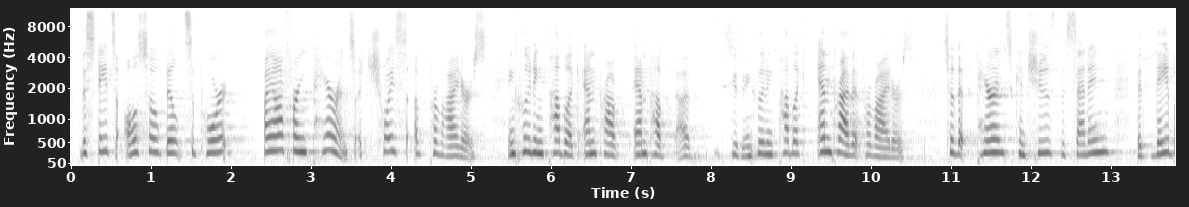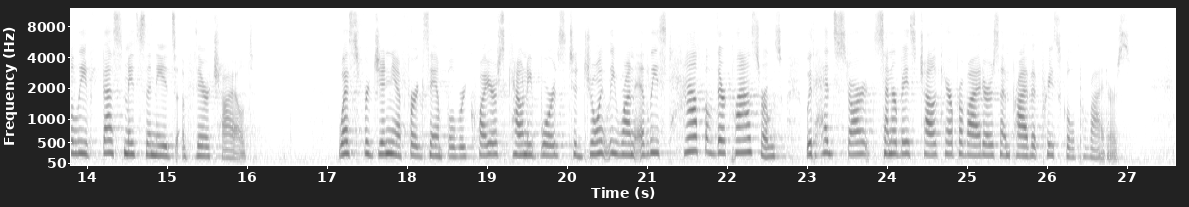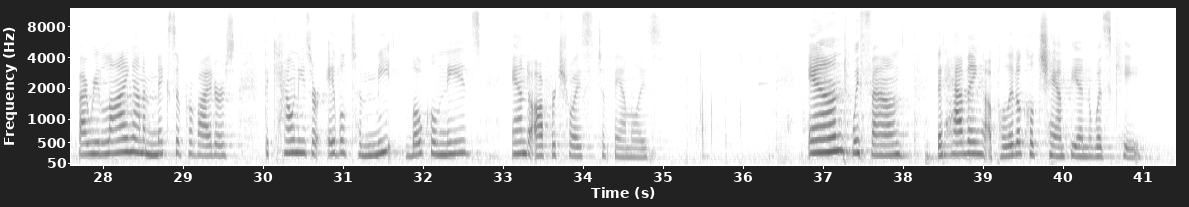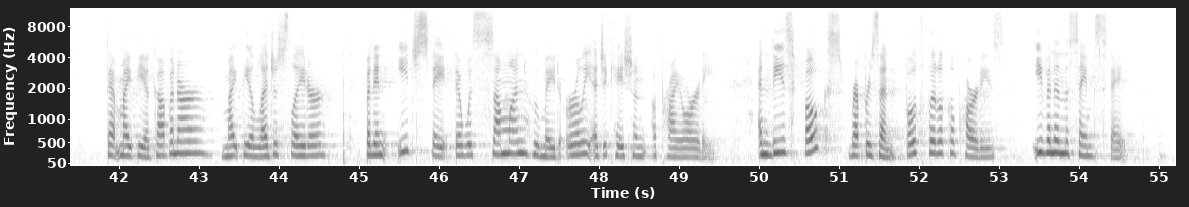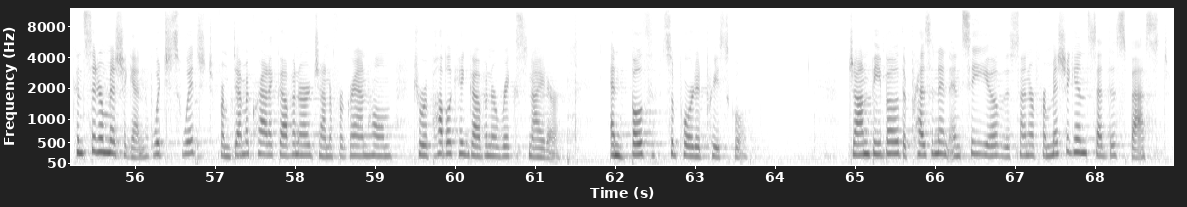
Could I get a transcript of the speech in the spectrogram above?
The states also built support by offering parents a choice of providers, including public and, pro- and pub, uh, excuse me, including public and private providers, so that parents can choose the setting that they believe best meets the needs of their child. West Virginia, for example, requires county boards to jointly run at least half of their classrooms with Head Start, center based childcare providers, and private preschool providers. By relying on a mix of providers, the counties are able to meet local needs and offer choice to families. And we found that having a political champion was key. That might be a governor, might be a legislator, but in each state there was someone who made early education a priority. And these folks represent both political parties, even in the same state. Consider Michigan, which switched from Democratic Governor Jennifer Granholm to Republican Governor Rick Snyder, and both supported preschool. John Bebow, the president and CEO of the Center for Michigan, said this best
